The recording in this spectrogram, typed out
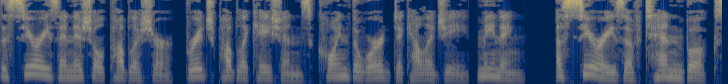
The series' initial publisher, Bridge Publications coined the word decalogy, meaning, a series of ten books,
